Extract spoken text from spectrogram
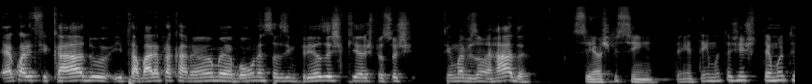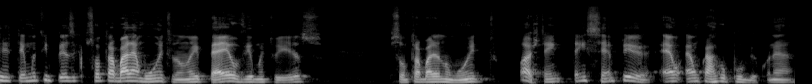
é qualificado e trabalha pra caramba, é bom nessas empresas que as pessoas têm uma visão errada? Sim, acho que sim. Tem, tem muita gente, tem muita, tem muita empresa que a pessoa trabalha muito. No IPE eu vi muito isso. Estão trabalhando muito. Lógico, tem, tem sempre. É, é um cargo público, né?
